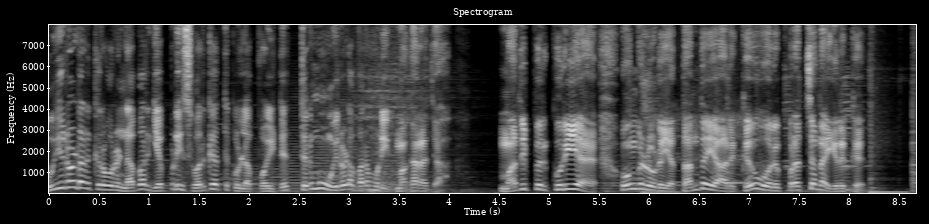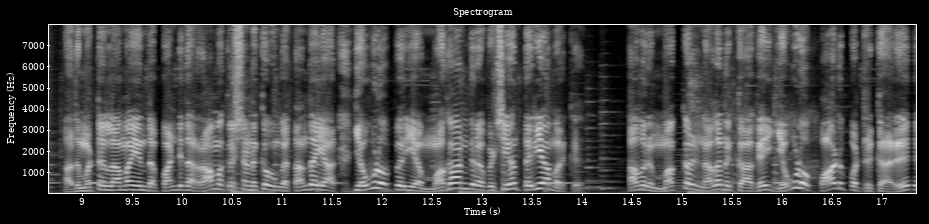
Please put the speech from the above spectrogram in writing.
உயிரோட இருக்கிற ஒரு நபர் எப்படி சொர்க்கத்துக்குள்ள போயிட்டு திரும்பவும் உயிரோட வர முடியும்? மகாராஜா மதிப்பிற்குரிய உங்களுடைய தந்தையாருக்கு ஒரு பிரச்சனை இருக்கு. அது மட்டும் இல்லாம இந்த பண்டிதர் ராமகிருஷ்ணனுக்கு உங்க தந்தையார் எவ்வளவு பெரிய மகான்கிற விஷயம் தெரியாம இருக்கு. அவர் மக்கள் நலனுக்காக எவ்வளவு பாடுபட்டிருக்காரு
